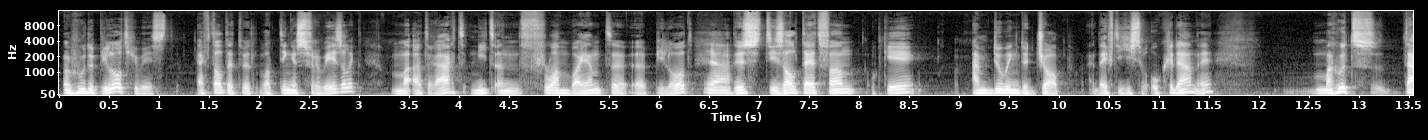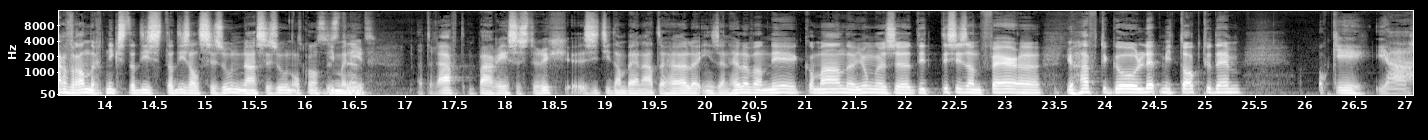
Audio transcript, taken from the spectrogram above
een goede piloot geweest. Hij heeft altijd wat dingen verwezenlijkt, maar uiteraard niet een flamboyante eh, piloot. Ja. Dus het is altijd van, oké, I'm doing the job. En dat heeft hij gisteren ook gedaan. Hè. Maar goed, daar verandert niks. Dat is, dat is al seizoen na seizoen op die manier. Uiteraard, een paar races terug eh, zit hij dan bijna te huilen in zijn helle van nee, kom aan eh, jongens, eh, dit this is unfair. you have to go, let me talk to them. Oké, ja,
